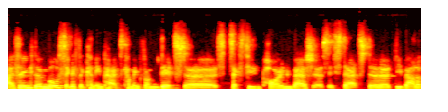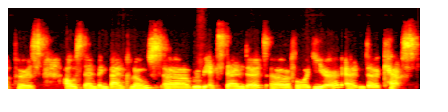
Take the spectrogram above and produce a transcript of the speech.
I think the most significant impact coming from this uh, 16 point measures is that the developers' outstanding bank loans uh, will be extended uh, for a year, and the caps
